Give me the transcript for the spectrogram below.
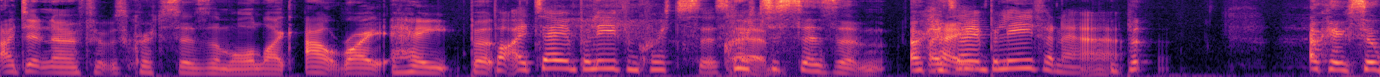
I don't know if it was criticism or like outright hate, but, But I don't believe in criticism. criticism. Okay, I don't believe in it. But okay, so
